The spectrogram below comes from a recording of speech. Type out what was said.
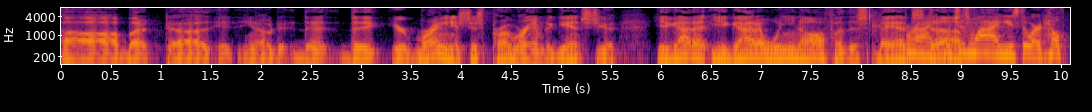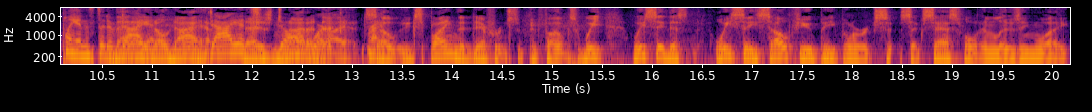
uh, but uh, it, you know, the, the your brain is just programmed against you. You gotta you gotta wean off of this bad Right, stuff. which is why I use the word health plan instead of that diet. ain't no diet. Diets that is don't not a work. diet. Right. So explain the difference to folks. We we see this. We see so few people who are su- successful in losing weight,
